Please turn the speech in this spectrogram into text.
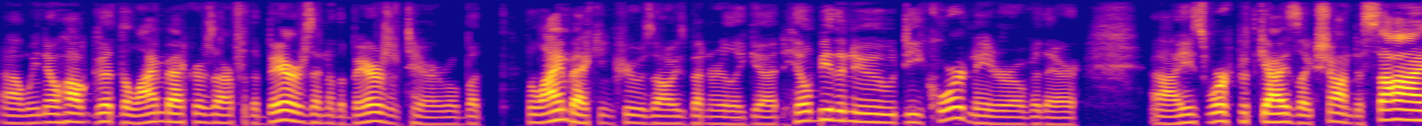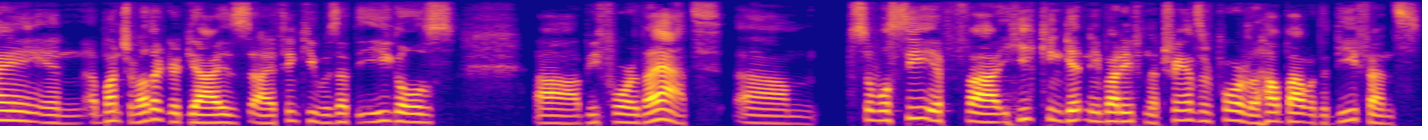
uh, we know how good the linebackers are for the Bears. I know the Bears are terrible, but the linebacking crew has always been really good. He'll be the new D coordinator over there. Uh, he's worked with guys like Sean Desai and a bunch of other good guys. I think he was at the Eagles uh, before that. Um, so we'll see if uh, he can get anybody from the transfer portal to help out with the defense.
